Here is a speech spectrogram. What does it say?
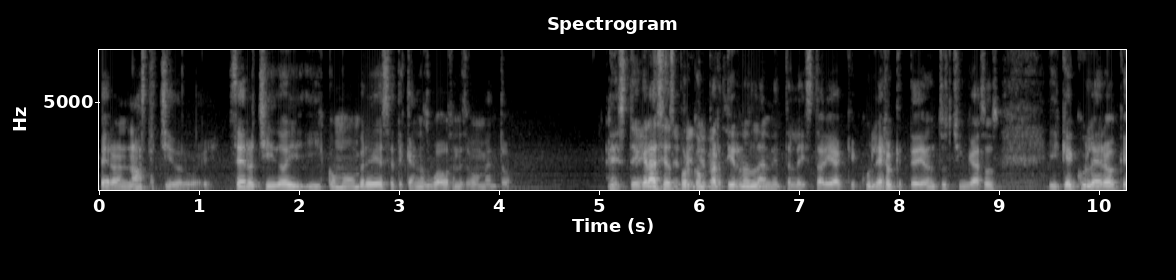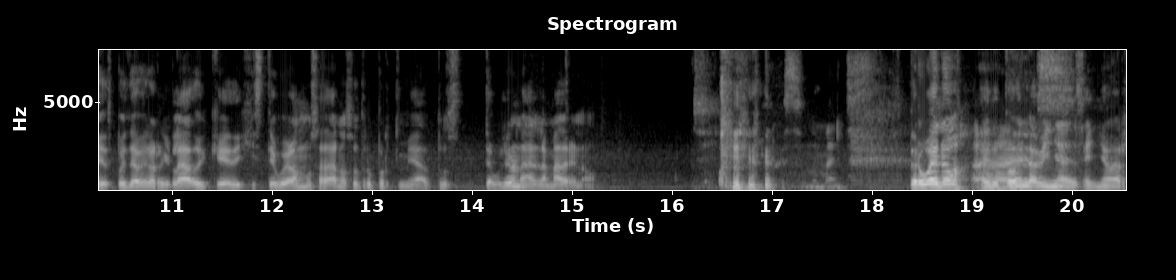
Pero no está chido, güey. Cero chido y, y como hombre se te caen los huevos en ese momento. Este, gracias por compartirnos la neta la historia. Qué culero que te dieron tus chingazos. Y qué culero que después de haber arreglado y que dijiste, güey, vamos a darnos otra oportunidad, pues te volvieron a la madre, ¿no? Sí, eso no manches. Pero bueno, hay de todo en la viña del Señor.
